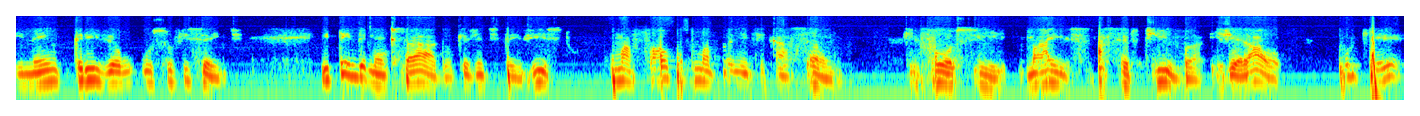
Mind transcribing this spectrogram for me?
e nem incrível o suficiente. E tem demonstrado, que a gente tem visto, uma falta de uma planificação que fosse mais assertiva e geral, porque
